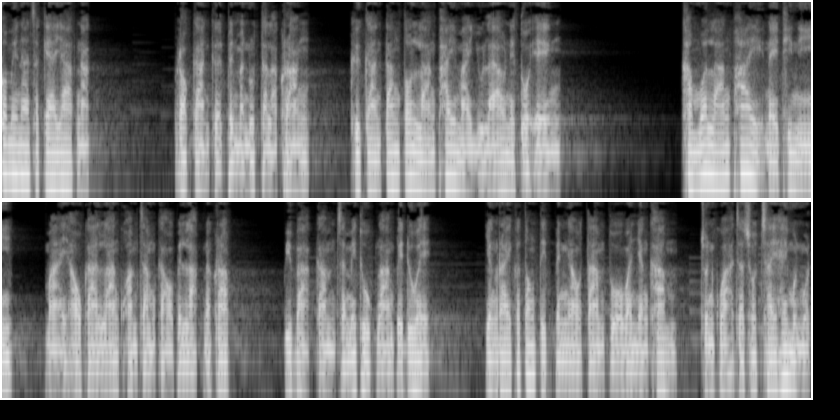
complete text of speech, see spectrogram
ก็ไม่น่าจะแก้ยากนัก เพราะการเกิดเป็นมนุษย์แต่ละครั้ง คือการตั้งต้นล้างไพ่ใหม่อยู่แล้วในตัวเองคำว่าล้างไพ่ในที่นี้ หมายเอาการล้างความจำเก่าเป็นหลักนะครับ วิบากกรรมจะไม่ถูกล้างไปด้วย อย่างไรก็ต้องติดเป็นเงาตามตัววันยังค่ำจนกว่าจะชดใช้ให้หมดหมด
